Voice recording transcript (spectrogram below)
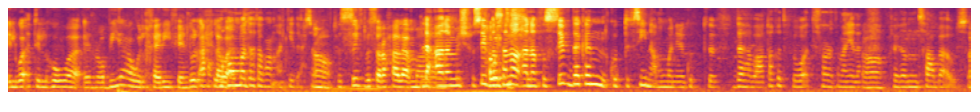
الوقت اللي هو الربيع والخريف يعني دول أحلى هم وقت ده طبعا أكيد أحسن آه. في الصيف بصراحة لا ما لا أنا مش في الصيف بس. أنا أنا في الصيف ده كان كنت في سينا عموما يعني كنت في دهب أعتقد في وقت شهر 8 ده آه فكان صعب قوي آه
